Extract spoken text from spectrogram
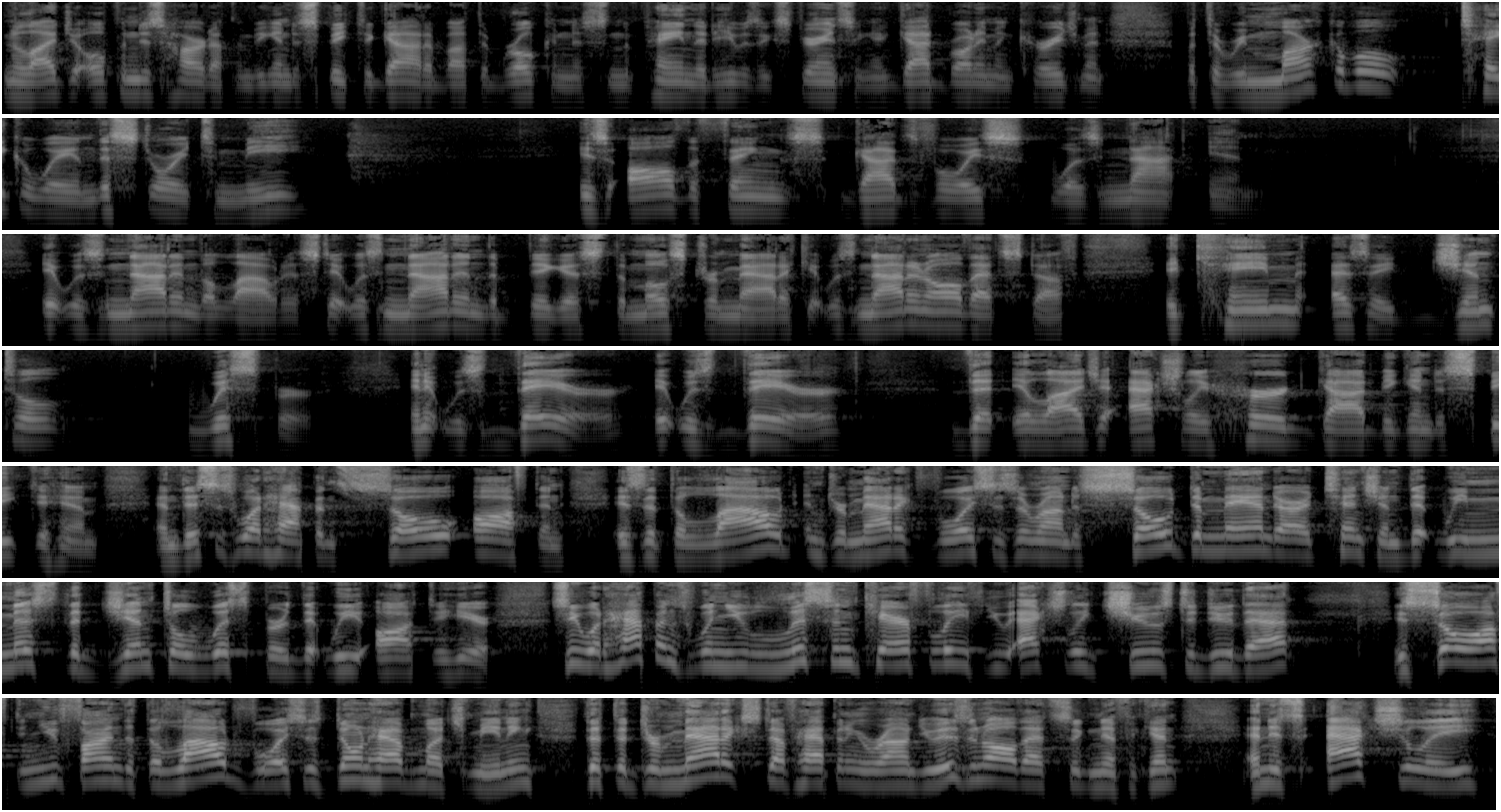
And Elijah opened his heart up and began to speak to God about the brokenness and the pain that he was experiencing, and God brought him encouragement. But the remarkable takeaway in this story to me is all the things God's voice was not in. It was not in the loudest, it was not in the biggest, the most dramatic, it was not in all that stuff. It came as a gentle whisper, and it was there, it was there that Elijah actually heard God begin to speak to him. And this is what happens so often is that the loud and dramatic voices around us so demand our attention that we miss the gentle whisper that we ought to hear. See what happens when you listen carefully if you actually choose to do that is so often you find that the loud voices don't have much meaning, that the dramatic stuff happening around you isn't all that significant, and it's actually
